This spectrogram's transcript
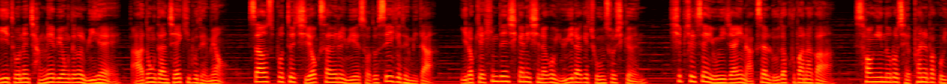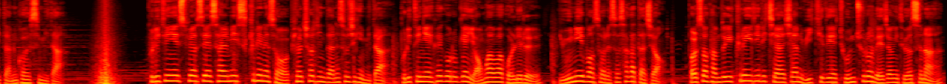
이 돈은 장례 비용 등을 위해 아동 단체에 기부되며 사우스포트 지역 사회를 위해서도 쓰이게 됩니다. 이렇게 힘든 시간이 지나고 유일하게 좋은 소식은 17세 용의자인 악셀 루다쿠바나가 성인으로 재판을 받고 있다는 거였습니다. 브리트니 스피어스의 삶이 스크린에서 펼쳐진다는 소식입니다. 브리트니의 회고록의 영화화 권리를 유니버설에서 사갔다죠. 벌써 감독이 크레이지 리치 아시안 위키드의 존추로 내정이 되었으나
